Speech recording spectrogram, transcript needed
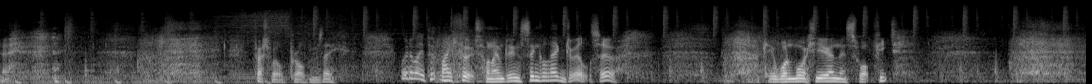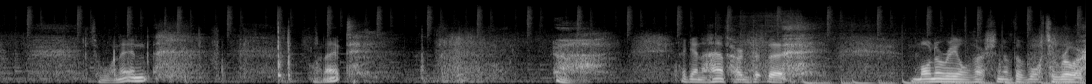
First world problems, eh? Where do I put my foot when I'm doing single leg drills? Oh. Okay, one more here and then swap feet. So one in, one out. Oh. Again, I have heard that the monorail version of the water rower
